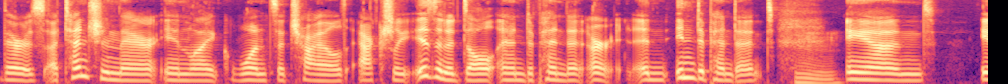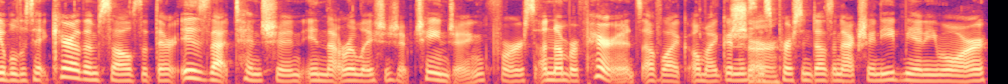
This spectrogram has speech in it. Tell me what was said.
there's a tension there in like once a child actually is an adult and dependent or an independent and able to take care of themselves that there is that tension in that relationship changing for a number of parents of like oh my goodness this person doesn't actually need me anymore.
